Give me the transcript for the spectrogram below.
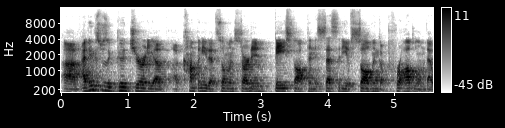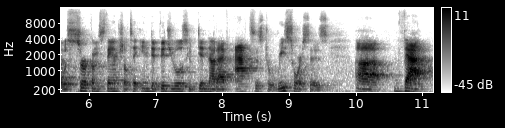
Um, I think this was a good journey of a company that someone started based off the necessity of solving a problem that was circumstantial to individuals who did not have access to resources uh, that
